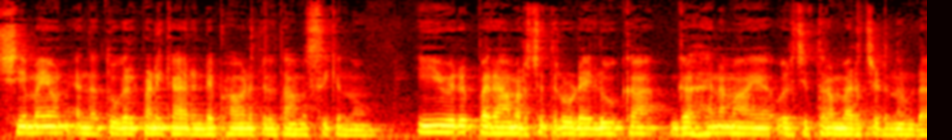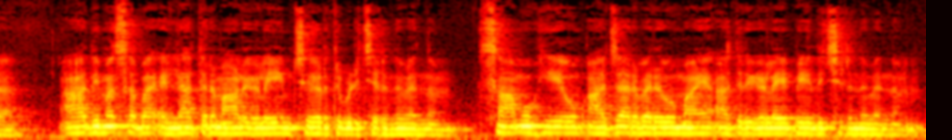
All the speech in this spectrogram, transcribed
ഷിമയോൻ എന്ന തുകൽപ്പണിക്കാരന്റെ ഭവനത്തിൽ താമസിക്കുന്നു. ഈ ഒരു പരാമർശത്തിലൂടെ ലൂക്ക ഗഹനമായ ഒരു ചിത്രം വരച്ചിടുന്നുണ്ട്. ആദിമസഭ എല്ലാത്തരം ആളുകളെയും ചേർത്ത് പിടിച്ചിരുന്നുവെന്നും സാമൂഹികവും ആചാരപരവുമായ അതിരുകളെ ഭേദിച്ചിരുന്നുവെന്നും.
